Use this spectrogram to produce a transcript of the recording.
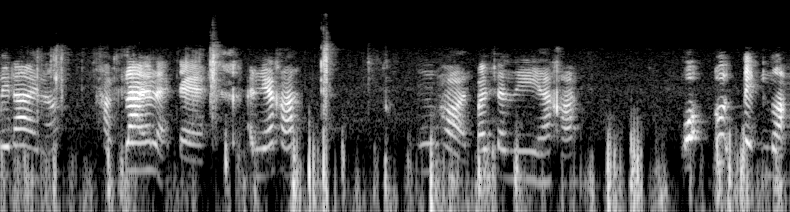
ไม่ได้นะ หักได้แหละ แต่ อันเนี้ยค่ะอื มผ่านไปรษณีย์นะคะโอ้เอยติดเหงือก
